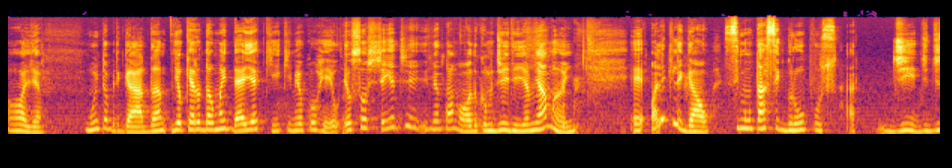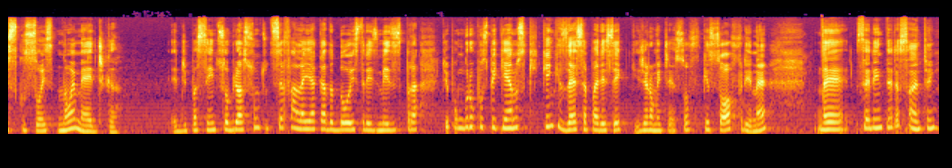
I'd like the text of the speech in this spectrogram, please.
Olha, muito obrigada. E eu quero dar uma ideia aqui que me ocorreu. Eu sou cheia de inventar moda, como diria minha mãe. É, olha que legal, se montasse grupos de, de discussões, não é médica, é de pacientes sobre o assunto de cefaleia a cada dois, três meses, para, tipo, um grupos pequenos que quem quisesse aparecer, que geralmente é sof que sofre, né? É, seria interessante, hein?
